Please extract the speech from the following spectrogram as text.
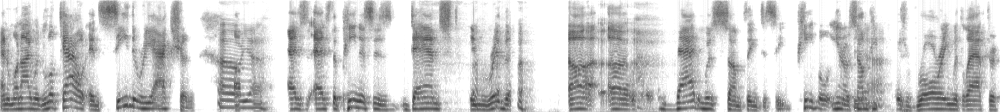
and when I would look out and see the reaction oh, yeah. as as the penises danced in rhythm. Uh, uh, that was something to see. People, you know, some Yeah. people was roaring with laughter,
